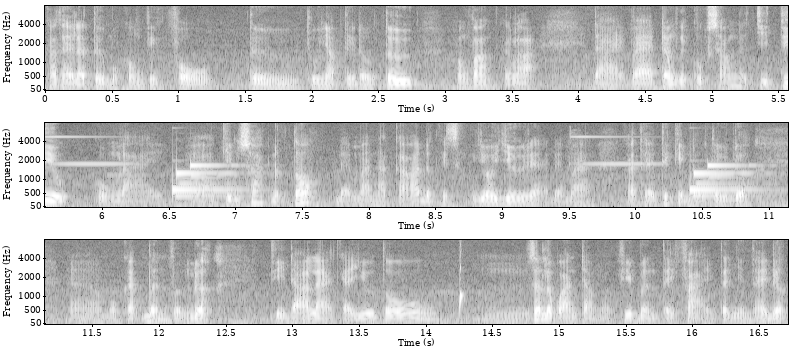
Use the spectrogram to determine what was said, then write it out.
Có thể là từ một công việc phụ từ thu nhập từ đầu tư vân vân các loại. Đấy, và trong cái cuộc sống là chi tiêu cũng lại à, kiểm soát được tốt để mà nó có được cái sự dôi dư ra để mà có thể tiết kiệm đầu tư được à, một cách bền vững được. Thì đó là cái yếu tố rất là quan trọng ở phía bên tay phải chúng ta nhìn thấy được.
